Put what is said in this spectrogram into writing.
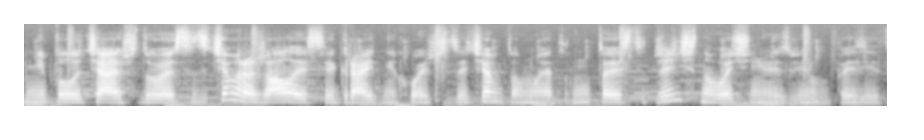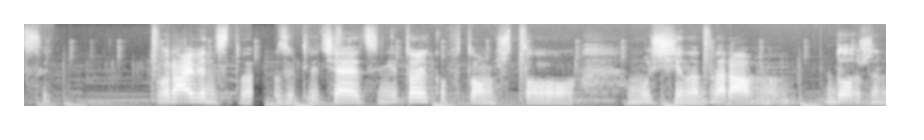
не получаешь удовольствия? Зачем рожала, если играть не хочешь? Зачем там это? Ну, то есть женщина в очень уязвимой позиции. Равенство заключается не только в том, что мужчина на равном должен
